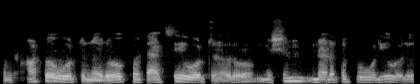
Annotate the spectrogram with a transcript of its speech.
அந்த ஆட்டோ ஓட்டுநரோ டாக்ஸி ஓட்டுநரோ மிஷின் நடத்தக்கூடிய ஒரு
